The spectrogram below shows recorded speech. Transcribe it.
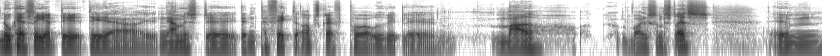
nu kan jeg se, at det, det er øh, nærmest øh, den perfekte opskrift på at udvikle øh, meget voldsom stress. Øhm,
